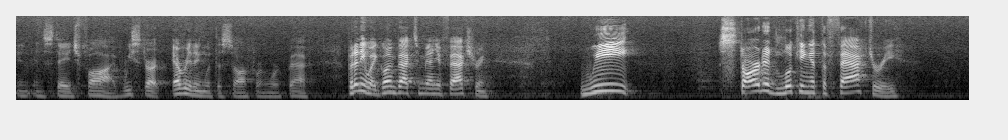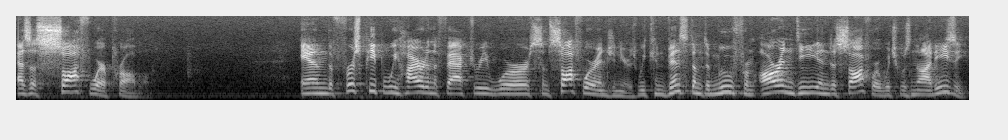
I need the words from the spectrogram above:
in, in stage five. We start everything with the software and work back. But anyway, going back to manufacturing, we started looking at the factory as a software problem. And the first people we hired in the factory were some software engineers. We convinced them to move from R&D into software, which was not easy.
